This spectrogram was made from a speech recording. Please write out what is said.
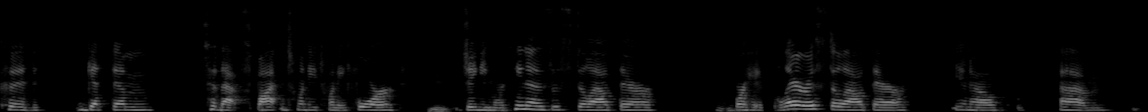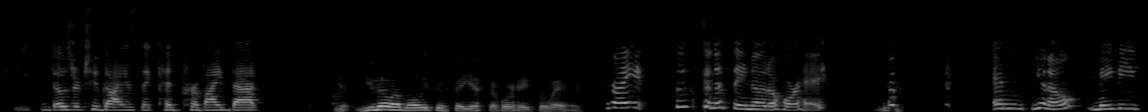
could get them to that spot in 2024. Mhm. JD Martinez is still out there. Mhm. Jorge Soler is still out there. You know, um, those are two guys that could provide that, yeah, you know I'm always going to say yes to Jorge Soler. right? Who's gonna say no to Jorge? And, you know, maybe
